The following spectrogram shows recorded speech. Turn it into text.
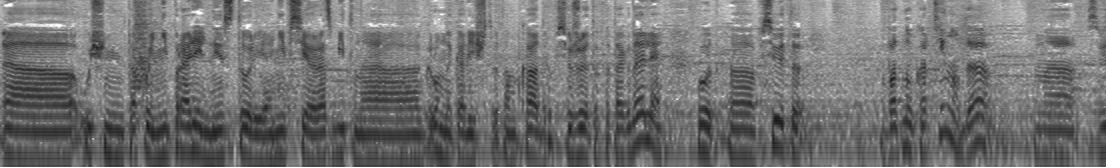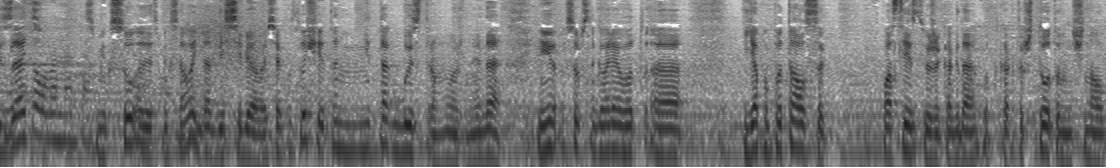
э, очень такой непараллельной истории, они все разбиты на огромное количество там кадров, сюжетов и так далее, вот, все это в одну картину, да, связать, смиксу, да. смиксовать да, для себя. Во всяком случае, это не так быстро можно. И, да. и собственно говоря, вот э, я попытался впоследствии уже, когда вот как-то что-то начинал,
